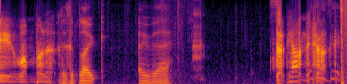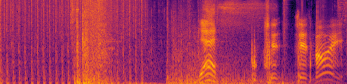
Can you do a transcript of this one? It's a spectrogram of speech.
You one bullet. There's a bloke over there. Bloke behind the truck. Yes! Cheers boy.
